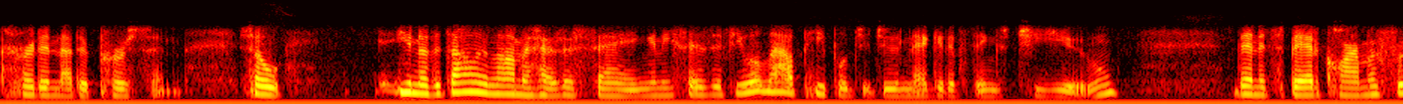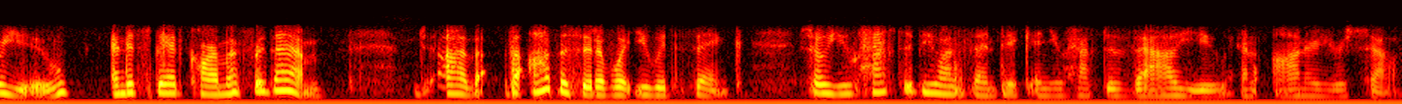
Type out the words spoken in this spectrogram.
hurt another person. So you know, the Dalai Lama has a saying, and he says, if you allow people to do negative things to you, then it's bad karma for you, and it's bad karma for them. Uh, the, the opposite of what you would think. So you have to be authentic and you have to value and honor yourself.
